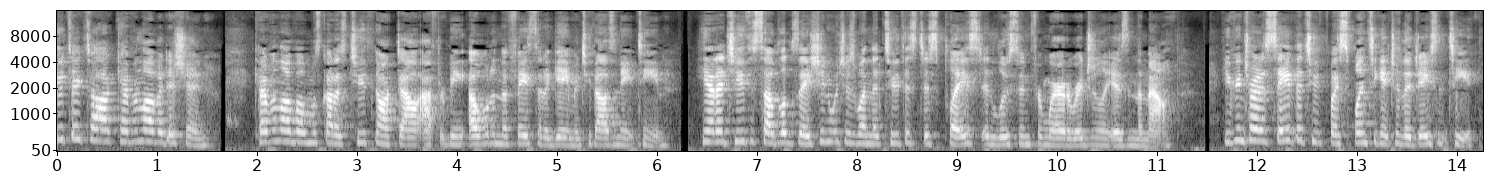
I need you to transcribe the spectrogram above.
To TikTok, Kevin Love edition. Kevin Love almost got his tooth knocked out after being elbowed in the face at a game in 2018. He had a tooth subluxation, which is when the tooth is displaced and loosened from where it originally is in the mouth. You can try to save the tooth by splinting it to the adjacent teeth.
